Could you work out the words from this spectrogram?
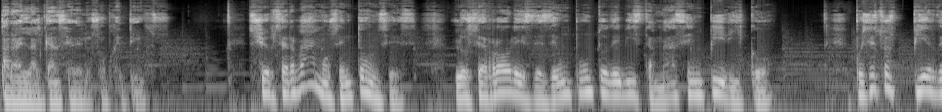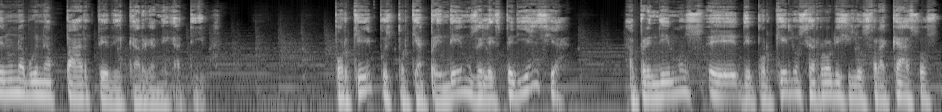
para el alcance de los objetivos. Si observamos entonces los errores desde un punto de vista más empírico, pues estos pierden una buena parte de carga negativa. ¿Por qué? Pues porque aprendemos de la experiencia. Aprendemos eh, de por qué los errores y los fracasos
